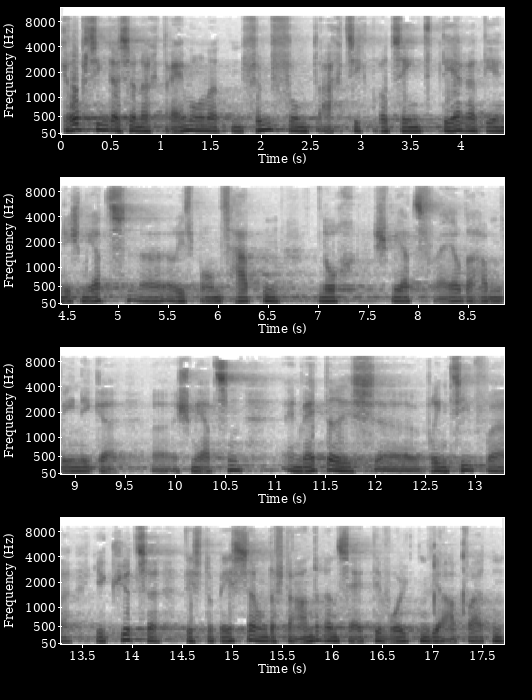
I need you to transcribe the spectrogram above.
Grob sind also nach drei Monaten 85 Prozent derer, die eine Schmerzresponse hatten, noch schmerzfrei oder haben weniger äh, Schmerzen. Ein weiteres äh, Prinzip war, je kürzer, desto besser. Und auf der anderen Seite wollten wir abwarten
